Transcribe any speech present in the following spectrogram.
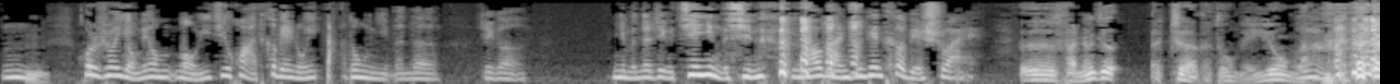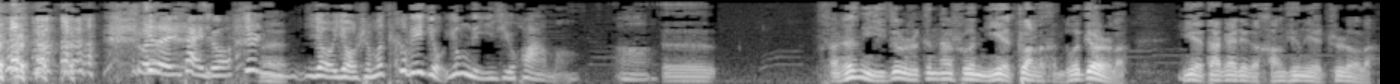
嗯，或者说有没有某一句话特别容易打动你们的这个你们的这个坚硬的心？老板今天特别帅，呃，反正就呃这个都没用了。说的太多。就是有有什么特别有用的一句话吗？啊，呃，反正你就是跟他说，你也转了很多地儿了，你也大概这个行情你也知道了，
